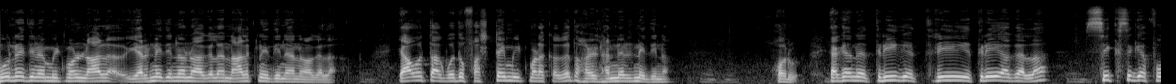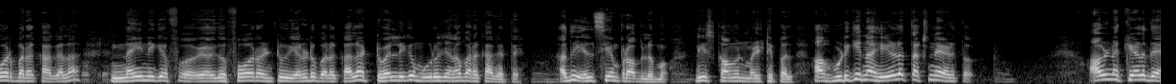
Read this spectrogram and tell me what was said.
ಮೂರನೇ ದಿನ ಮೀಟ್ ಮಾಡಿ ನಾಲ್ ಎರಡನೇ ದಿನವೂ ಆಗಲ್ಲ ನಾಲ್ಕನೇ ದಿನವೂ ಆಗಲ್ಲ. ಯಾವತ್ತಾಗ್ಬೋದು ಫಸ್ಟ್ ಟೈಮ್ ಮೀಟ್ ಮಾಡೋಕ್ಕಾಗೋದು ಹಳ್ ಹನ್ನೆರಡನೇ ದಿನ ಅವರು ಯಾಕಂದರೆ ತ್ರೀಗೆ ತ್ರೀ ತ್ರೀ ಆಗಲ್ಲ ಸಿಕ್ಸ್ಗೆ ಫೋರ್ ಬರೋಕ್ಕಾಗಲ್ಲ ನೈನಿಗೆ ಫೋ ಇದು ಫೋರ್ ಅಂಟು ಎರಡು ಬರೋಕ್ಕಾಗಲ್ಲ ಟ್ವೆಲ್ಗೆ ಮೂರು ಜನ ಬರೋಕ್ಕಾಗತ್ತೆ. ಅದು L C M problem least common multiple ಆ ಹುಡುಗಿ ನಾ ಹೇಳಿದ ತಕ್ಷಣ ಹೇಳ್ತು. ಅವಳನ್ನ ಕೇಳಿದೆ,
